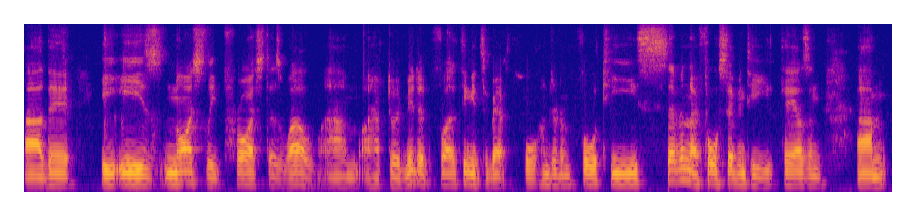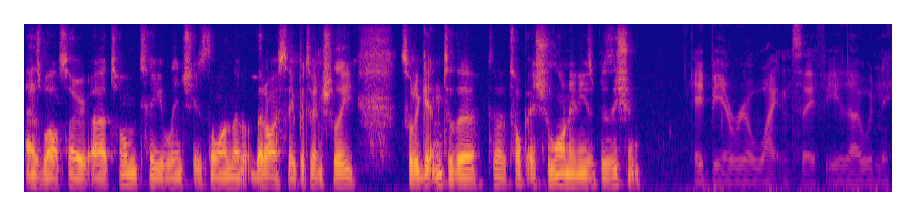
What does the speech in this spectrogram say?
uh, there he is nicely priced as well. Um, I have to admit it. I think it's about four hundred and forty-seven, no, four seventy thousand um, as well. So uh, Tom T. Lynch is the one that, that I see potentially sort of getting to the to the top echelon in his position. He'd be a real wait and see for you, though, wouldn't he?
